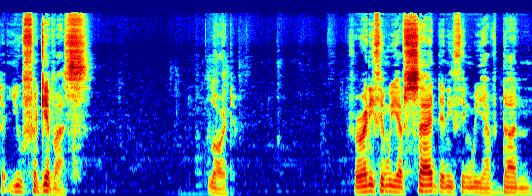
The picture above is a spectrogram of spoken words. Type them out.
that you forgive us, Lord, for anything we have said, anything we have done,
